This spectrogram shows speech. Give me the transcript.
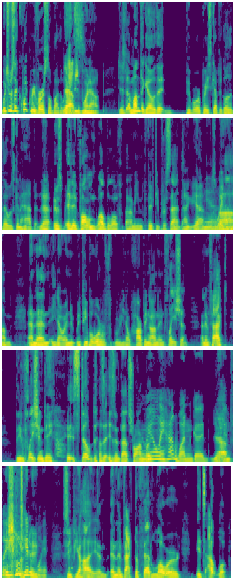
which was a quick reversal, by the way. Yes. I should point out. Just a month ago, that people were pretty skeptical that that was going to happen. Yeah, it was. It had fallen well below. I mean, fifty percent. Uh, yeah, yeah. It was um, and then you know, and people were you know harping on inflation, and in fact. The inflation data still doesn't, isn't that strong. we but, only had one good yeah. inflation data point. CPI, and and in fact, the Fed lowered its outlook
